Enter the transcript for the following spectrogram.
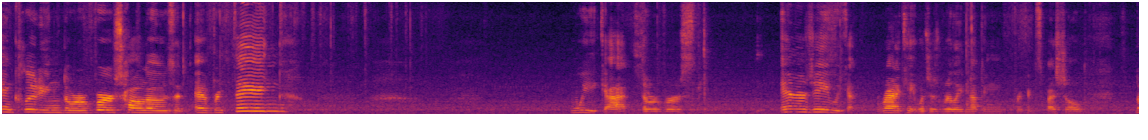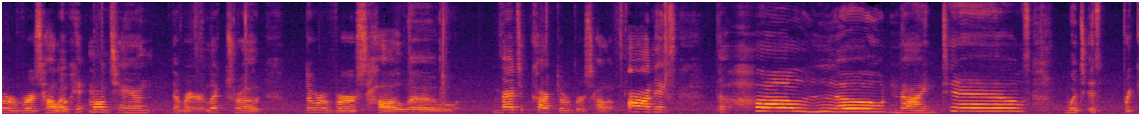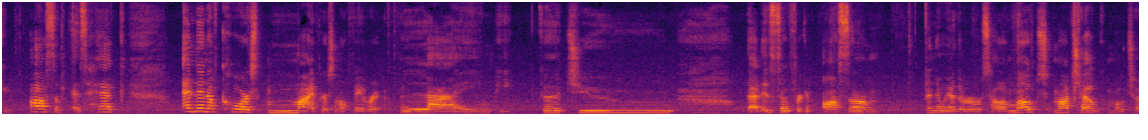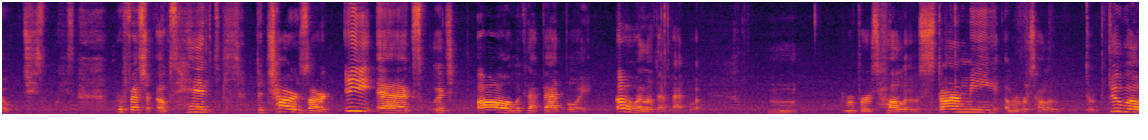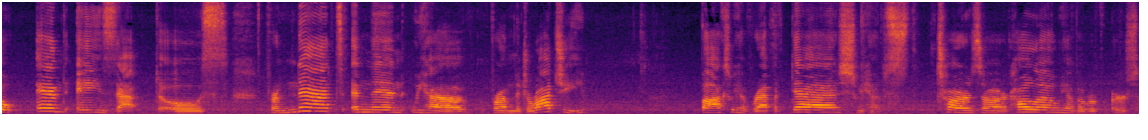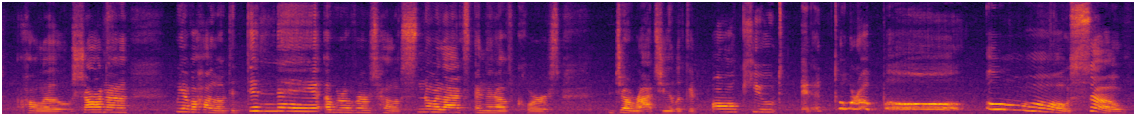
including the reverse hollows and everything. We got the reverse energy. We got a Raticate, which is really nothing freaking special. The reverse hollow Hitmonchan, the rare Electrode, the reverse hollow Magic Magikarp, the reverse hollow Onix, the hollow Ninetales, which is freaking awesome as heck. And then, of course, my personal favorite, Flying Pikachu. That is so freaking awesome. And then we have the reverse hollow Moch, Machoke, Mochoke, jeez Louise, Professor Oak's Hint, the Charizard EX, which, oh, look at that bad boy. Oh, I love that bad boy. Mm, reverse hollow Starmie, a reverse hollow Duo, and a Zapdos from that. And then we have from the Jirachi box, we have Rapidash, we have Charizard Hollow, we have a reverse Hollow Shauna, we have a Hollow Dedenne, a reverse Hollow Snorlax, and then of course Jirachi looking all cute and adorable. Oh, so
